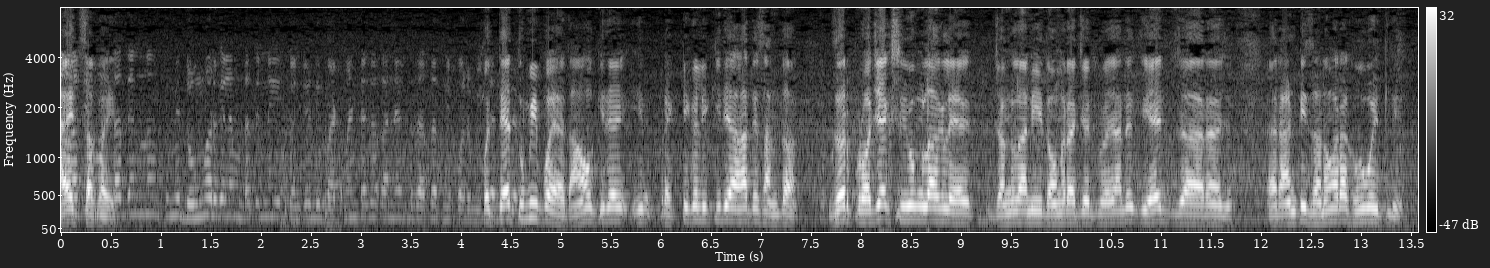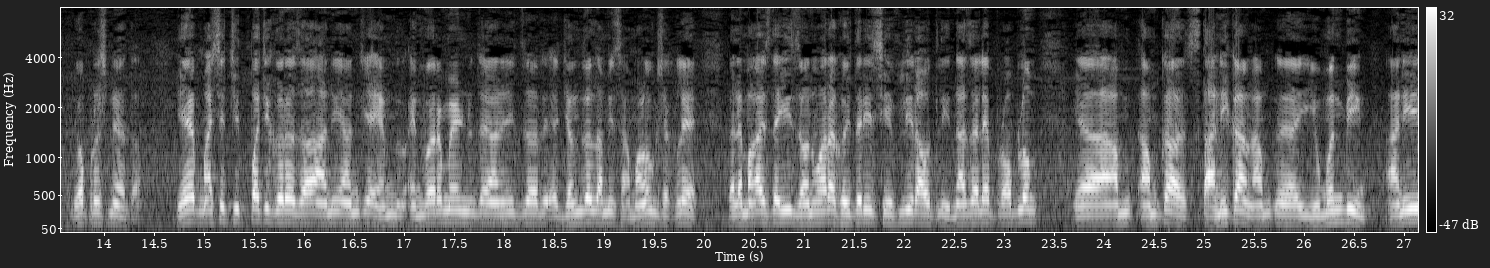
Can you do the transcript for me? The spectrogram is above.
आयज सकाळी. पण ते तुम्ही पळयात. हांव कितें प्रॅक्टिकली कितें आहा ते सांगता. जर प्रोजेक्ट्स येवंक लागले जंगलांनी दोंगराचेर आनी हे रानटी जनावरां खूब वयतली हो प्रश्न येता हे मातशें चिंतपाची गरज आहा आनी आमचे एनवायरमेंट आनी जर जंगल आमी सांबाळूंक शकले जाल्यार म्हाका दिसता ही जनावरां खंय तरी सेफली रावतली नाजाल्यार प्रॉब्लम आमकां स्थानिकांक ह्युमन बींग आनी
